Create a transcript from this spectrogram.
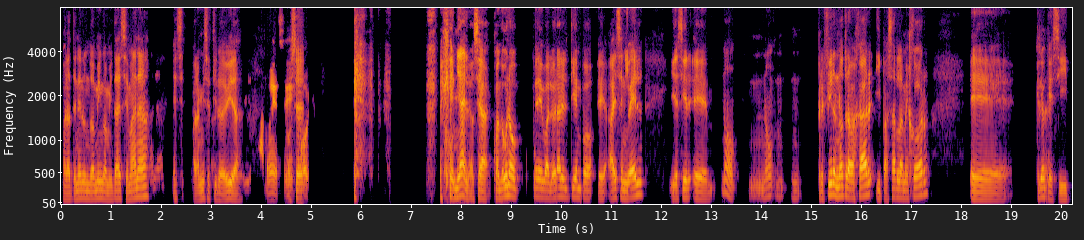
para tener un domingo a mitad de semana, es, para mí es estilo de vida. es genial, o sea, cuando uno puede valorar el tiempo eh, a ese nivel y decir, eh, no, no, prefiero no trabajar y pasarla mejor, creo que si,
